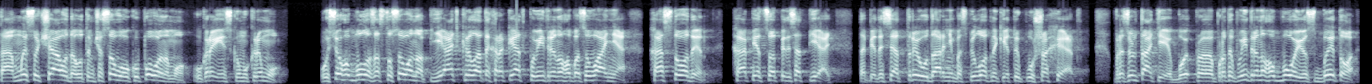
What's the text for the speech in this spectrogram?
та мису Чауда у тимчасово окупованому українському Криму. Усього було застосовано 5 крилатих ракет повітряного базування. Х-101, Х-555 та 53 ударні безпілотники типу «Шахет». В результаті бо- протиповітряного бою збито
